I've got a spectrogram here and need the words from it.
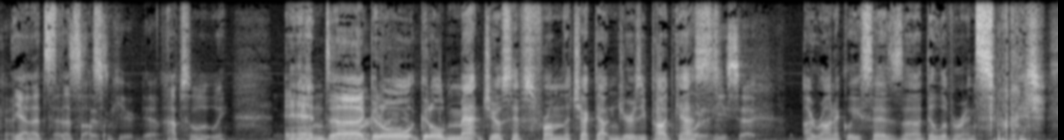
okay. Yeah, that's that's, awesome. cute. Yeah. absolutely. And uh, good old good old Matt Josephs from the Checked Out in Jersey podcast. What did he say? Ironically, says uh, Deliverance,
